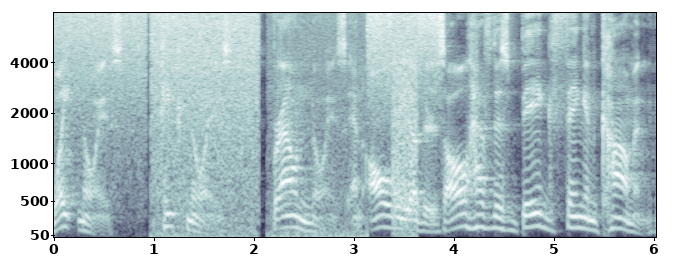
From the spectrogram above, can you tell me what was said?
white noise, pink noise, brown noise, and all the others all have this big thing in common.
